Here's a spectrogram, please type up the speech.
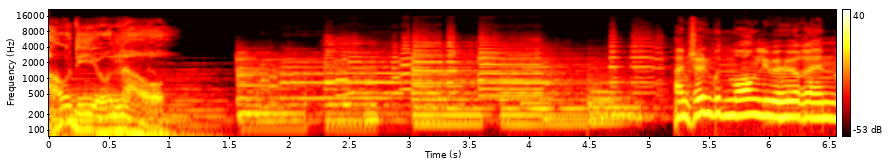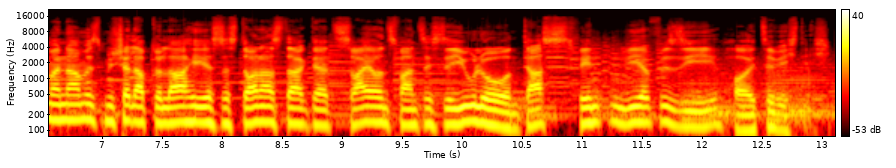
Audio Now. Einen schönen guten Morgen, liebe Hörerinnen. Mein Name ist Michel Abdullahi. Es ist Donnerstag, der 22. Juli und das finden wir für Sie heute wichtig.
